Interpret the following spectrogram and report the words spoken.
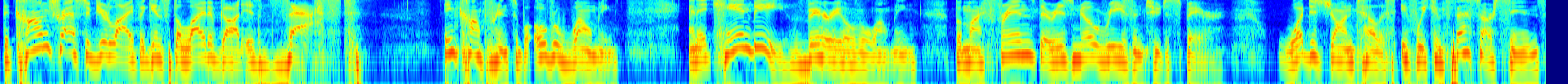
The contrast of your life against the light of God is vast, incomprehensible, overwhelming. And it can be very overwhelming. But my friends, there is no reason to despair what does John tell us? If we confess our sins,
